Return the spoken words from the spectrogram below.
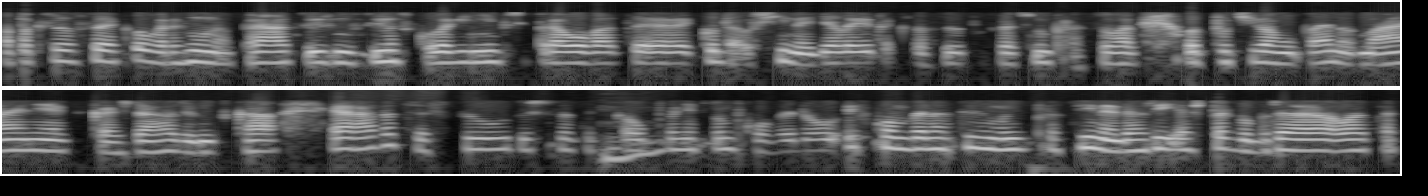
a pak se zase jako vrhnu na práci, už musíme s kolegyní připravovat eh, jako další neděli, tak zase začnu pracovat. Odpočívám úplně normálně, jak každá ženská. Já ráda cestuju, což se teďka mm. úplně v tom covidu i v kombinaci s mojí prací nedaří až tak dobře, ale tak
